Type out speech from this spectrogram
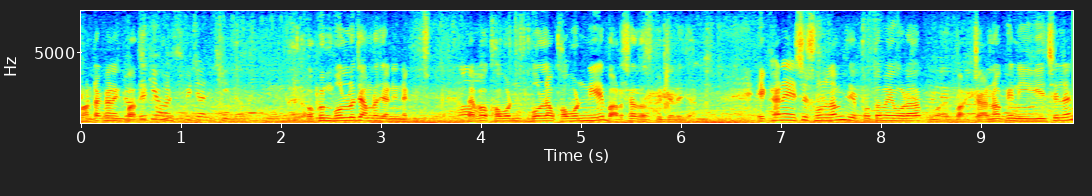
ঘন্টাখানেক বাদে। তখন বলল যে আমরা জানি না কিছু। তারপর খবর বললাম খবর নিয়ে বারাসাত হসপিটালে যান। এখানে এসে শুনলাম যে প্রথমে ওরা চানকে নিয়ে গিয়েছিলেন।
